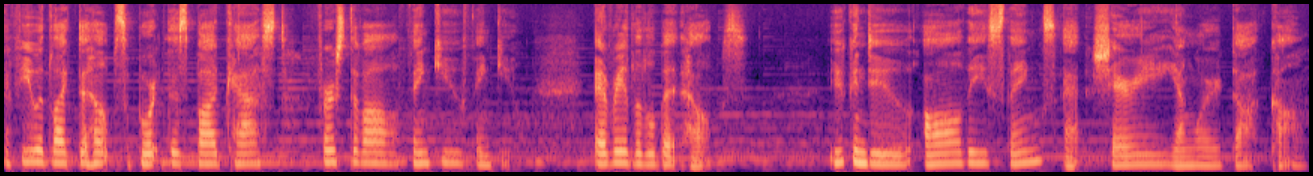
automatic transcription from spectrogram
if you would like to help support this podcast, first of all, thank you, thank you. Every little bit helps. You can do all these things at sherriyoungward.com.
